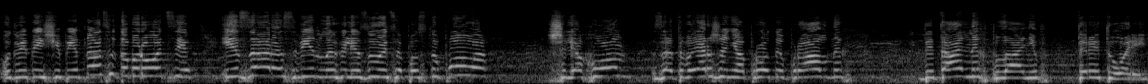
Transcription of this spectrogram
у 2015 році. І зараз він легалізується поступово шляхом затвердження протиправних детальних планів територій.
